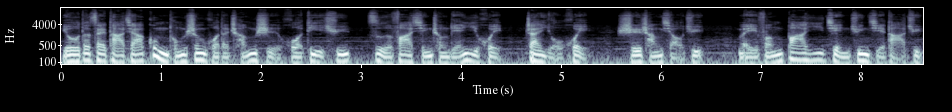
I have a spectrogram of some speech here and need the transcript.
有的在大家共同生活的城市或地区自发形成联谊会、战友会，时常小聚；每逢八一建军节大聚。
